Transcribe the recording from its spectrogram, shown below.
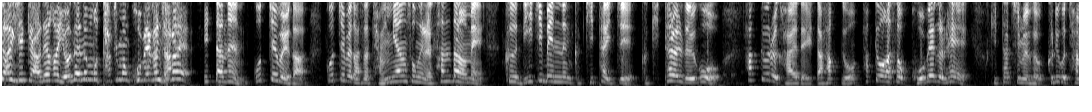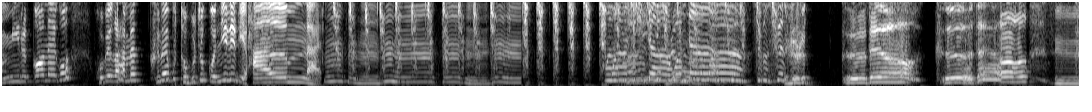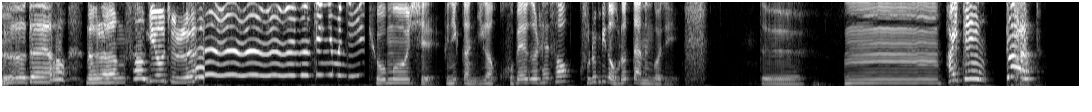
야 이 새끼야 내가 연애는 못하지만 고백은 잘해 일단은 꽃집을 가. 꽃집에 가서 장미 한 송이를 산 다음에 그 네 집에 있는 그 기타 있지? 그 기타를 들고 학교를 가야 돼. 일단 학교. 학교 가서 고백을 해. 기타 치면서. 그리고 장미를 꺼내고 고백을 하면 그날부터 무조건 1일이야. 다음 날. 그대여 그대여 그대여 나랑 사귀어 줄래? 교무실. 그니까 네가 고백을 해서 구름비가 울었다는 거지. 네 음, 화이팅!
